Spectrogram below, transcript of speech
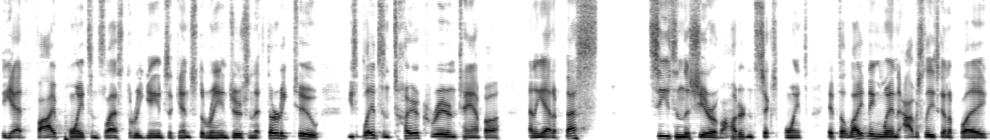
He had five points in his last three games against the Rangers. And at 32, he's played his entire career in Tampa, and he had a best season this year of 106 points. If the Lightning win, obviously he's going to play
